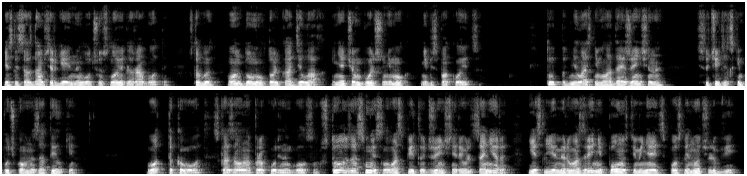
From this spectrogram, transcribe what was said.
если создам Сергею наилучшие условия для работы, чтобы он думал только о делах и ни о чем больше не мог не беспокоиться. Тут поднялась немолодая женщина с учительским пучком на затылке. «Вот так вот», — сказала она прокуренным голосом, — «что за смысл воспитывать женщине-революционера, если ее мировоззрение полностью меняется после ночи любви?»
